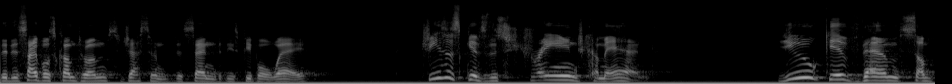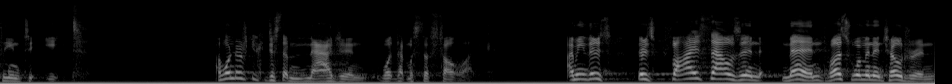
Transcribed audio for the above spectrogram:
the disciples come to him, suggest him to send these people away. Jesus gives this strange command You give them something to eat. I wonder if you could just imagine what that must have felt like. I mean, there's, there's 5,000 men, plus women and children,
